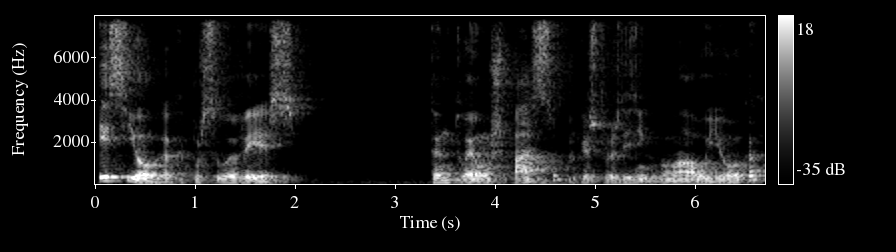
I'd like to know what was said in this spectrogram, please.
Esse yoga, que por sua vez tanto é um espaço, porque as pessoas dizem que vão ao yoga,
